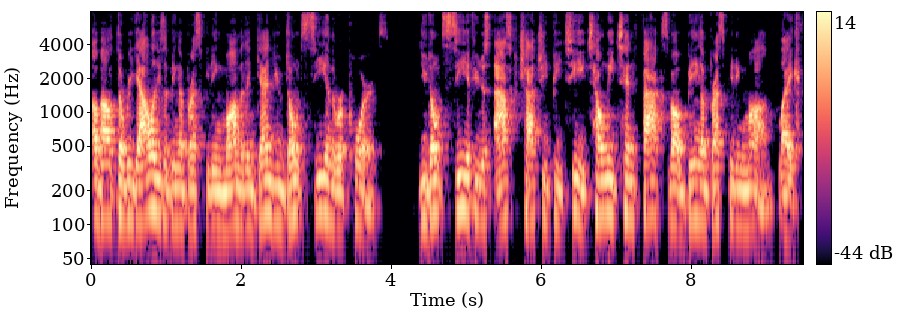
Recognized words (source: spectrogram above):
about the realities of being a breastfeeding mom that, again, you don't see in the reports. You don't see if you just ask ChatGPT, tell me 10 facts about being a breastfeeding mom. Like,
